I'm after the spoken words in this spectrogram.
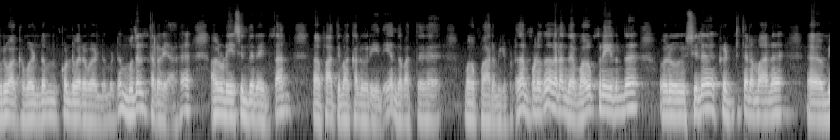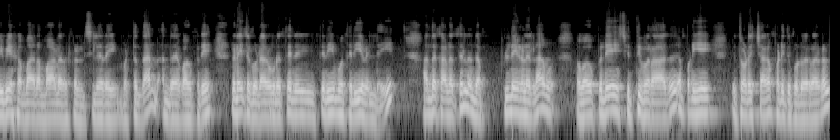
உருவாக்க வேண்டும் கொண்டு வர வேண்டும் என்று முதல் தடவையாக அவருடைய சிந்தனையில் தான் ஃபாத்திமா கல்லூரியிலே அந்த வர்த்தக வகுப்பு ஆரம்பிக்கப்பட்டது. அப்பொழுது அவர் அந்த வகுப்பில் இருந்த ஒரு சில கெட்டித்தனமான விவேகமான மாணவர்கள் சிலரை மட்டும்தான் அந்த வகுப்பிலே இணைத்து கொண்டார். உங்களுக்கு தெரியுமோ தெரியவில்லை. அந்த காலத்தில் அந்த பிள்ளைகள் எல்லாம் வகுப்பிலே சித்தி வராது அப்படியே தொடர்ச்சியாக படித்து கொண்டு வருவார்கள்.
